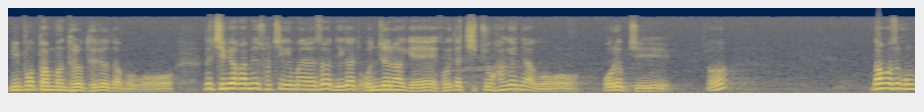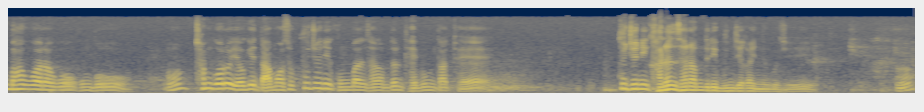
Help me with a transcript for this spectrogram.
민법도 한번 들어 들여다보고. 근데 집에 가면 솔직히 말해서 네가 온전하게 거기다 집중하겠냐고. 어렵지. 어? 남아서 공부하고 가라고 공부. 어? 참고로 여기 남아서 꾸준히 공부한 사람들은 대부분 다 돼. 꾸준히 가는 사람들이 문제가 있는 거지. 어?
